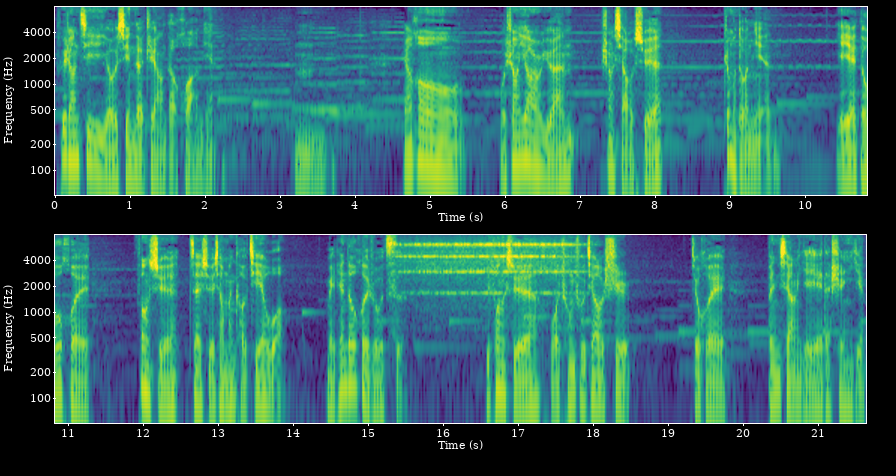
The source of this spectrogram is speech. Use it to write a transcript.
非常记忆犹新的这样的画面。嗯，然后我上幼儿园、上小学这么多年，爷爷都会放学在学校门口接我，每天都会如此。”一放学，我冲出教室，就会奔向爷爷的身影。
